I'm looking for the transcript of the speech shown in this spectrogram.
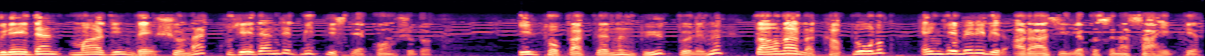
güneyden Mardin ve Şırnak, kuzeyden de Bitlis'le komşudur. İl topraklarının büyük bölümü dağlarla kaplı olup engebeli bir arazi yapısına sahiptir.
